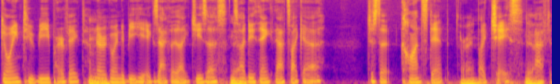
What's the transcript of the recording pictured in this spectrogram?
going to be perfect. I'm Mhm. never going to be exactly like Jesus. Yeah. So I do think that's like a just a constant Right. like chase Yeah. after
